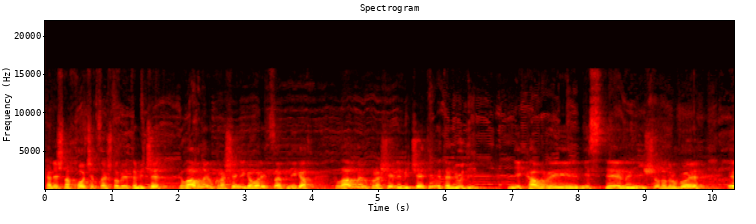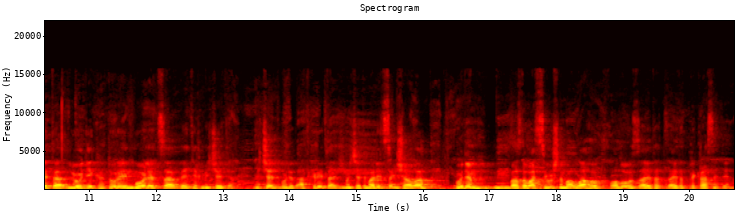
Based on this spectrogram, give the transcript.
Конечно, хочется, чтобы эта мечеть, главное украшение, говорится в книгах, главное украшение мечети – это люди. Ни ковры, ни стены, ни что-то другое это люди, которые молятся в этих мечетях. Мечеть будет открыта, мечеть молиться, иншаллах. Будем воздавать Всевышнему Аллаху хвалу за этот, за этот прекрасный день.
